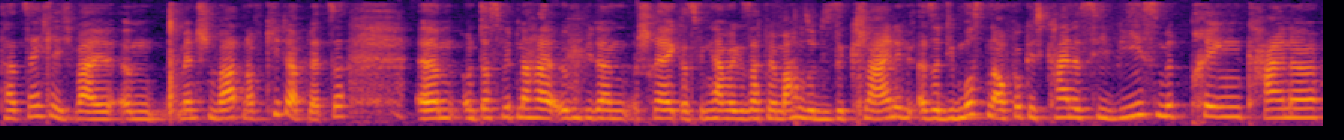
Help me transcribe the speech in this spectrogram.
tatsächlich, weil ähm, Menschen warten auf Kita-Plätze ähm, und das wird nachher irgendwie dann schräg. Deswegen haben wir gesagt, wir machen so diese kleine, also die mussten auch wirklich keine CVs mitbringen, keine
